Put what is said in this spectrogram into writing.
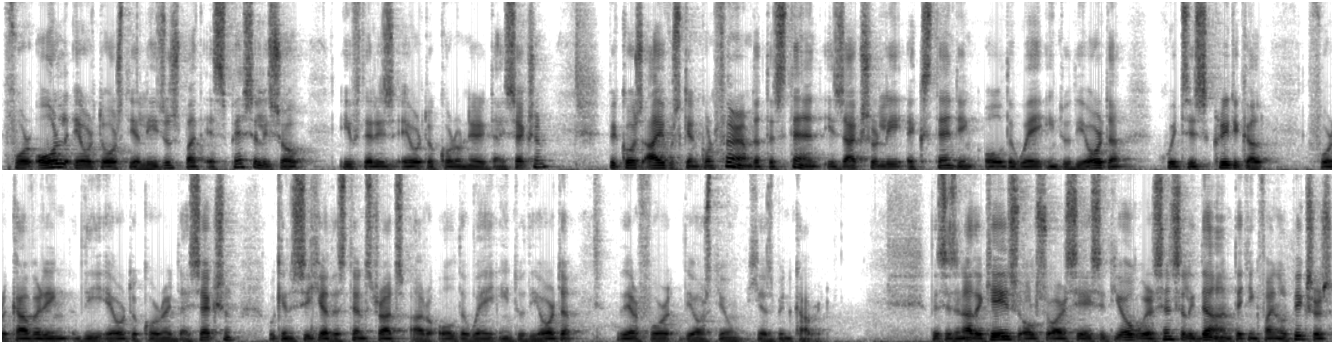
for all aortoostial lesions, but especially so if there is aortocoronary dissection, because IVUS can confirm that the stent is actually extending all the way into the aorta, which is critical for covering the aortocoronary dissection. We can see here the stent struts are all the way into the aorta, therefore the ostium has been covered. This is another case, also RCA CTO. We're essentially done taking final pictures,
